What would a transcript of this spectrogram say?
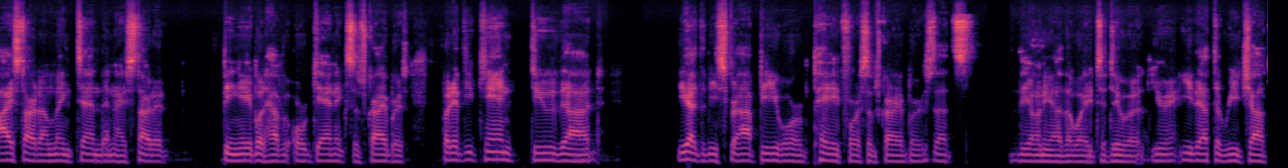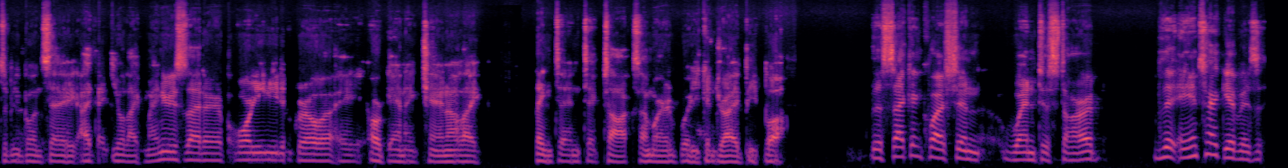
I started on LinkedIn, then I started being able to have organic subscribers. But if you can't do that, you have to be scrappy or pay for subscribers. That's the only other way to do it. You either have to reach out to people and say, "I think you'll like my newsletter," or you need to grow a, organic channel like LinkedIn, TikTok, somewhere where you can drive people. The second question, when to start, the answer I give is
